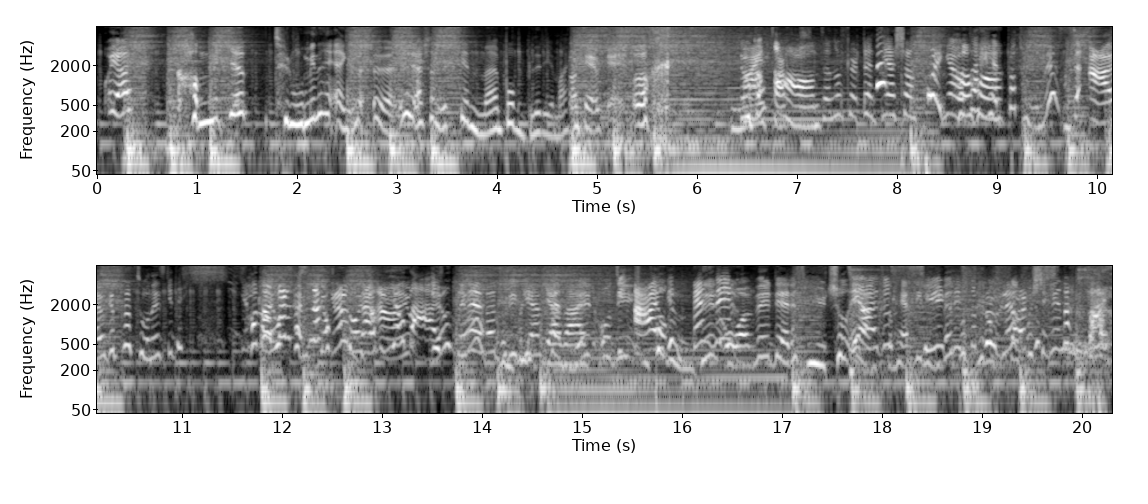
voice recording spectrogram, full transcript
Og jeg kan ikke tro mine egne ører. Jeg kjenner sinnet bobler i meg. Ok, ok. Nei, Noe ikke annet enn å flørte. De er sånn Poenget er at det er helt platonisk. Det er jo ikke platonisk i det hele Han er jo Hva er det 58 år gammel. Ja, det er jo det. Det De er venner, og de De er jo ikke venner! over deres mutual er jo ensomhet i livet på tross av forskjellige ikke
